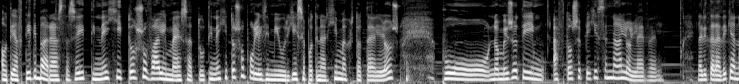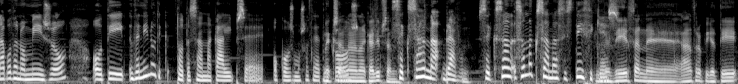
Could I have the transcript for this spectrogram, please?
ότι αυτή την παράσταση την έχει τόσο βάλει μέσα του, την έχει τόσο πολύ δημιουργήσει από την αρχή μέχρι το τέλος, που νομίζω ότι αυτός σε πήγε σε ένα άλλο level. Δηλαδή τα ραδίκια ανάποδα νομίζω ότι δεν είναι ότι τότε σε ανακάλυψε ο κόσμος ο θεατρικός. Με ξαναανακαλύψαν. Σε ξανά, μπράβο, σε ξα, σαν να ξανασυστήθηκες. Δηλαδή ήρθαν άνθρωποι γιατί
